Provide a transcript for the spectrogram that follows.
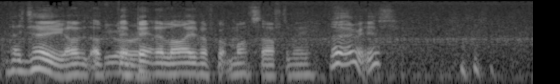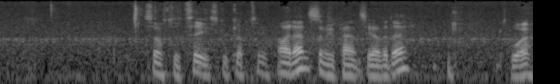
They do. I've, I've You been are a- bitten alive. I've got moths after me. Look, there it is. So after the tea, it's a good cup of tea. I'd answer me pants the other day. Well,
